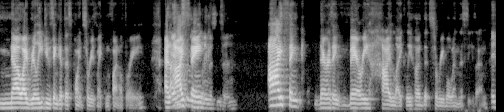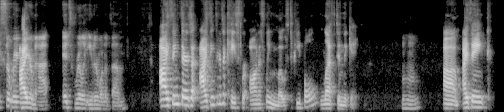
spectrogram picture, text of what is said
No, I really do think at this point Cirie's making final three. And I, Cirie's think. I think there is a very high likelihood that Cirie will win this season. It's Serena I- or Matt. It's really either one of them. I think there's a I think there's a case for honestly most people left in the game. hmm Um, I think,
